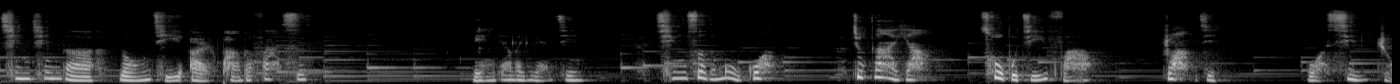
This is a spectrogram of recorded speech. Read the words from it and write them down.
轻轻地拢起耳旁的发丝，明亮的眼睛，青涩的目光，就那样猝不及防撞进我心中。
